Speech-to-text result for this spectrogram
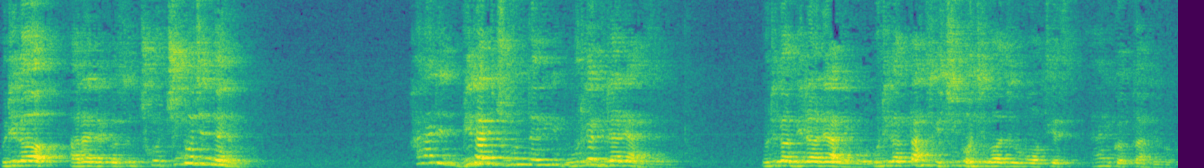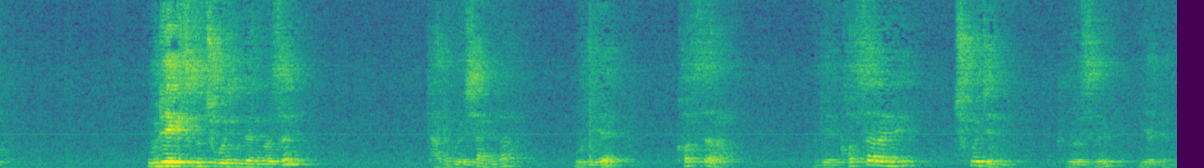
우리가 알아야 될 것은 죽어, 죽어진다는 것. 하나님 미랄이 죽는다는 게 우리가 미랄이 아니잖아요. 우리가 미랄이 아니고 우리가 땅속에 죽어져가지고 뭐 어떻게 하는 것도 아니고 우리에게 있어서 죽어진다는 것은 다른 것이 아니라 우리의 겉사람, 우리의 겉사람이 죽어진 그것을 이야기하는 것입니다.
